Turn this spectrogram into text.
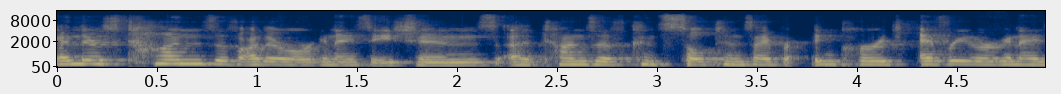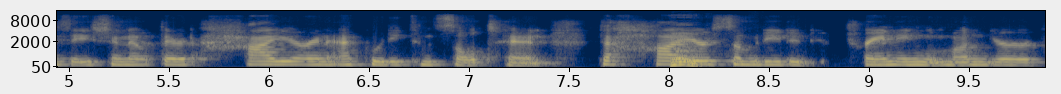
and there's tons of other organizations, uh, tons of consultants. I encourage every organization out there to hire an equity consultant, to hire hmm. somebody to do training among your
